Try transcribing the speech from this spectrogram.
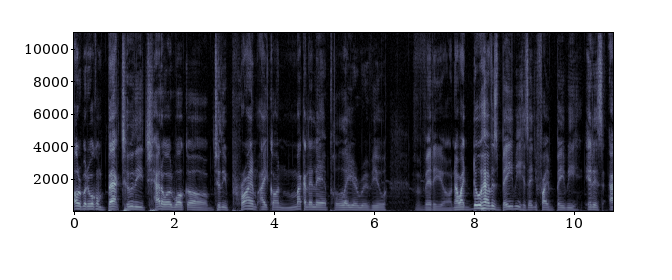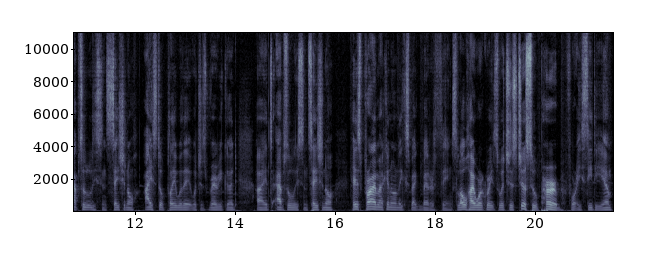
Hello everybody, welcome back to the channel and welcome to the Prime Icon Makelele player review video. Now I do have his baby, his 85 baby. It is absolutely sensational. I still play with it, which is very good. Uh, it's absolutely sensational. His prime, I can only expect better things. Low high work rates, which is just superb for a CDM.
